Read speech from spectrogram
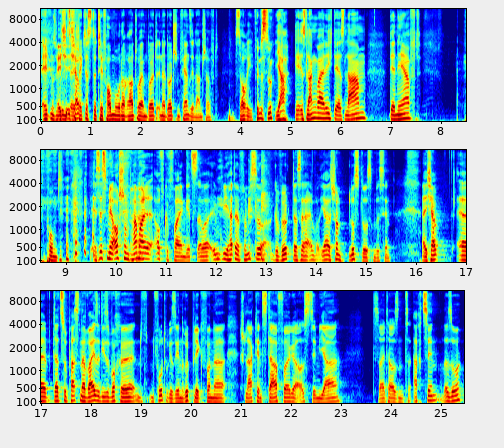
Elton ist Ich- übrigens ich der hab- schlechteste TV-Moderator in der deutschen Fernsehlandschaft. Sorry. Findest du? Ja, der ist langweilig, der ist lahm, der nervt. Punkt. Es ist mir auch schon ein paar Mal aufgefallen jetzt, aber irgendwie hat er für mich so gewirkt, dass er, einfach- ja, ist schon lustlos ein bisschen. Ich habe äh, dazu passenderweise diese Woche ein, ein Foto gesehen, einen Rückblick von einer Schlag den Star-Folge aus dem Jahr 2018 oder so.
